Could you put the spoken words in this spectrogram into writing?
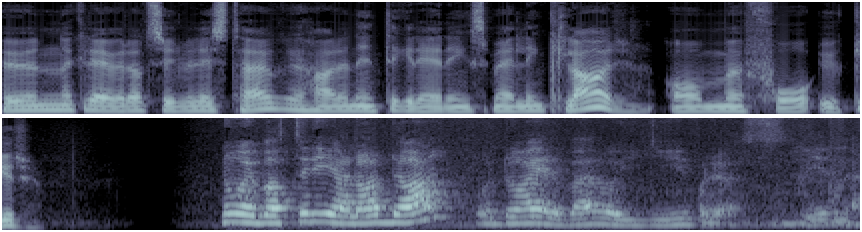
Hun krever at Sylvi Listhaug har en integreringsmelding klar om få uker. Nå er batteriet lada, og da er det bare å gyve løs videre.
